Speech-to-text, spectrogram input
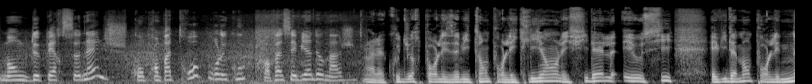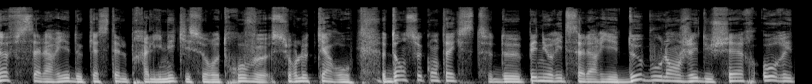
Manque de personnel, je comprends pas trop pour le coup. Enfin, c'est bien dommage. Voilà, coup dur pour les habitants, pour les clients, les fidèles et aussi évidemment pour les neuf salariés de Castel Praliné qui se retrouvent sur le carreau. Dans ce contexte de pénurie de salariés, deux boulangers du Cher auraient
